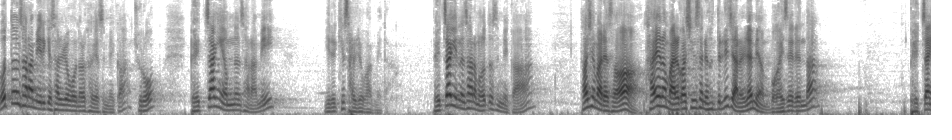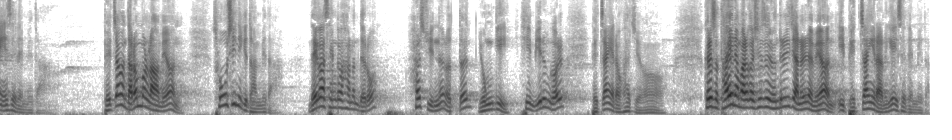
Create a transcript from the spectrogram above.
어떤 사람이 이렇게 살려고 노력하겠습니까? 주로 배짱이 없는 사람이 이렇게 살려고 합니다. 배짱이 있는 사람은 어떻습니까? 다시 말해서 타인의 말과 시선이 흔들리지 않으려면 뭐가 있어야 된다? 배짱이 있어야 됩니다. 배짱은 다른 말로 하면 소신이기도 합니다. 내가 생각하는 대로 할 수 있는 어떤 용기, 힘 이런 걸 배짱이라고 하죠. 그래서 타인의 말과 시선이 흔들리지 않으려면 이 배짱이라는 게 있어야 됩니다.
